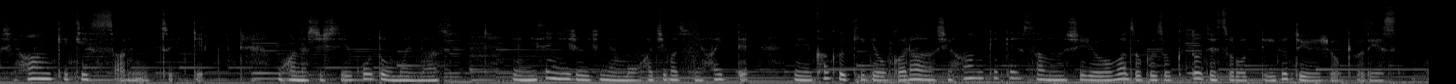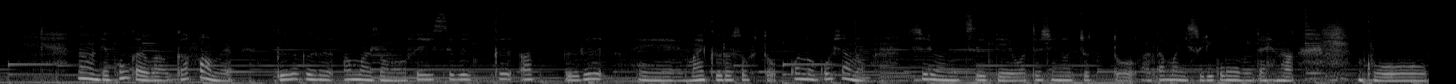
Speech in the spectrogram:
四半期決算についてお話ししていこうと思います、えー、2021年も8月に入って、えー、各企業から四半期決算の資料が続々と出揃っているという状況です。なので今回は GAFAM、Google、Amazon、Facebook、Apple、えー、マイクロソフトこの5社の資料について私のちょっと頭にすり込もうみたいな こ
